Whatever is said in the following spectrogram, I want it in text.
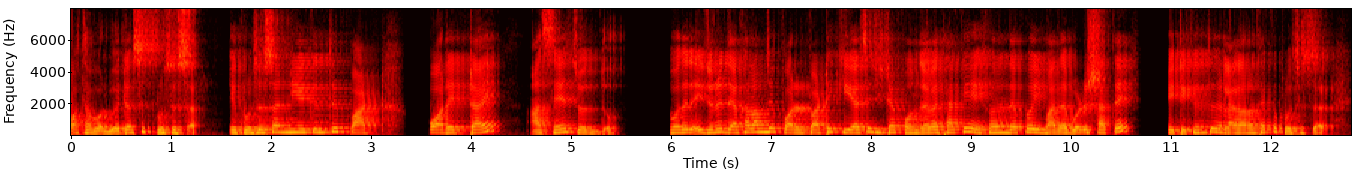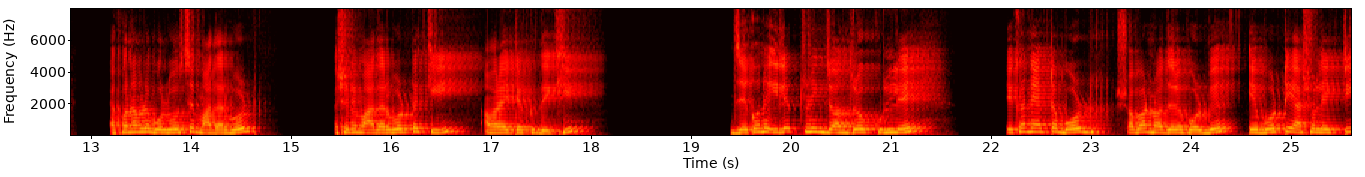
কথা বলব। এটা হচ্ছে প্রসেসর এই প্রসেসর নিয়ে কিন্তু পার্ট পরেরটায় আছে চোদ্দ। তোমাদের এই জন্যই দেখালাম যে পরের পার্টে কি আছে সেটা কোন জায়গায় থাকে। এখানে দেখো এই মাদারবোর্ডের সাথে এটি কিন্তু লাগানো থাকে প্রসেসর এখন আমরা বলব হচ্ছে মাদারবোর্ড আসলে মাদারবোর্ডটা কি? আমরা এটা একটু দেখি। যে কোনো ইলেকট্রনিক যন্ত্র খুললে সেখানে একটা বোর্ড সবার নজরে পড়বে। এ বোর্ডটি আসলে একটি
